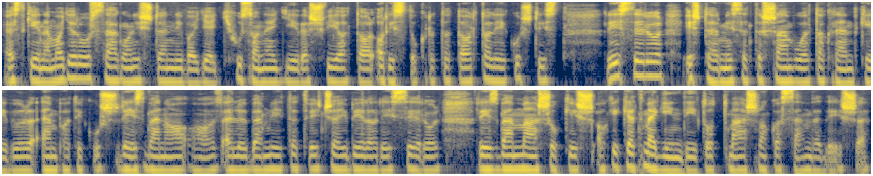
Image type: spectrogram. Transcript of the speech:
ezt kéne Magyarországon is tenni, vagy egy 21 éves fiatal arisztokrata tartalékos tiszt részéről, és természetesen voltak rendkívül empatikus részben az előbb említett Vécsei Béla részéről, részben mások is, akiket megindított másnak a szenvedése.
